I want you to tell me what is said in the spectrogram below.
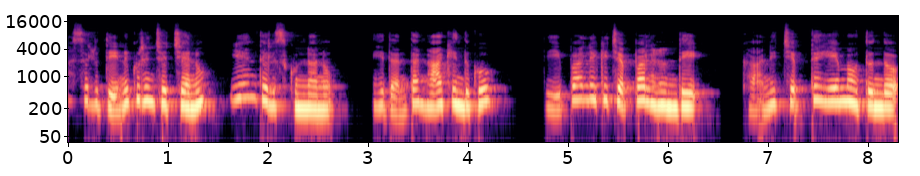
అసలు దేని గురించి వచ్చాను? ఏం తెలుసుకున్నాను? ఇదంతా నాకెందుకు? దీపాలికి చెప్పాలనుంది. కానీ చెప్తే ఏమవుతుందో?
